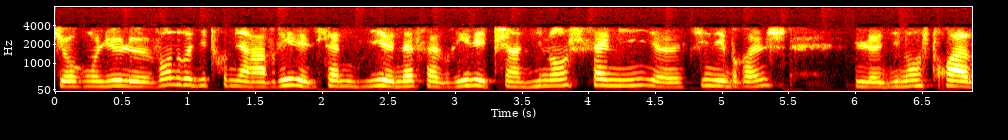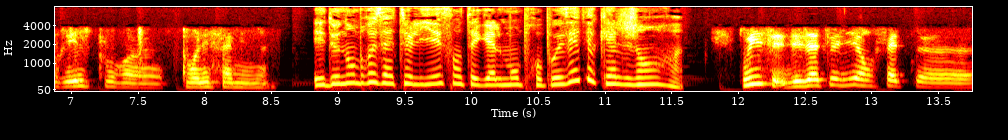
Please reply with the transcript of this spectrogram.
qui auront lieu le vendredi 1er avril et le samedi 9 avril, et puis un dimanche famille euh, ciné brunch le dimanche 3 avril pour, euh, pour les familles. Et de nombreux ateliers sont également proposés. De quel genre? Oui, c'est des ateliers en fait euh,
